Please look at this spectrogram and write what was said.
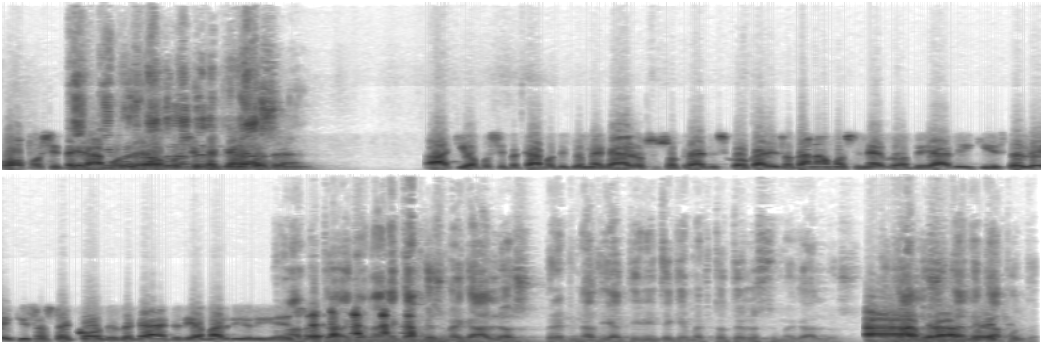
Όπως είπε Και ποιοι κάποτε, προσπαθούν όπως να τον είπε επηρεάσουν. Κάποτε, Άκη, όπως είπε κάποτε και ο μεγάλος ο Σοκράτης Κόκαλης, όταν όμως στην Ευρώπη αδικείστε, λέει, και είσαστε κότες, δεν κάνετε διαμαρτυρίες. Άκου τώρα, για να είναι κάποιος μεγάλος, πρέπει να διατηρείται και μέχρι το τέλος του μεγάλος. Α, Μεγάλος μπράβο, ήταν έτσι. κάποτε.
